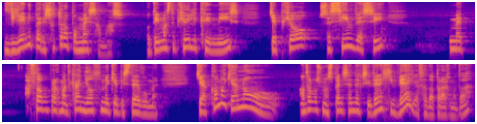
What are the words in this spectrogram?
βγαίνει περισσότερο από μέσα μας. Ότι είμαστε πιο ειλικρινείς και πιο σε σύνδεση με αυτά που πραγματικά νιώθουμε και πιστεύουμε. Και ακόμα και αν ο άνθρωπος που μας παίρνει συνέντευξη δεν έχει ιδέα για αυτά τα πράγματα,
